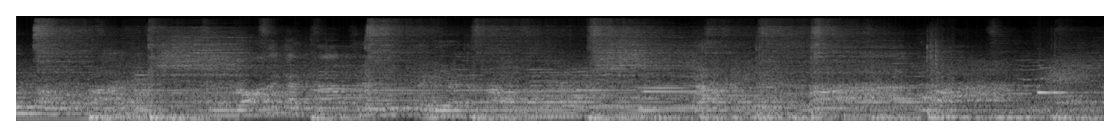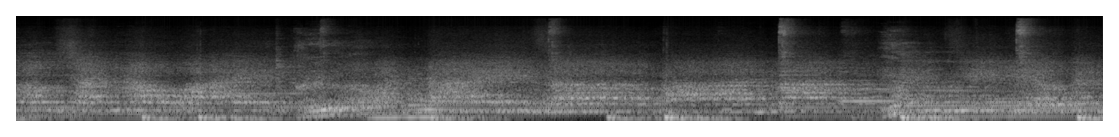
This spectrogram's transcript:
อยพูดออกไปร้องให้กันครับเพลงนี้เพลงเดียวนะครับรับฝากความเพื่อวันไหนเธอผ่านมาเห็นที่เดียวกัน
